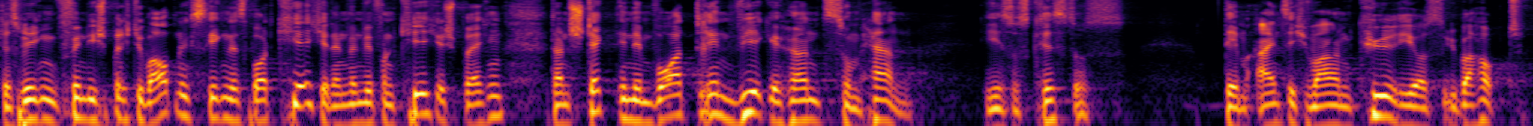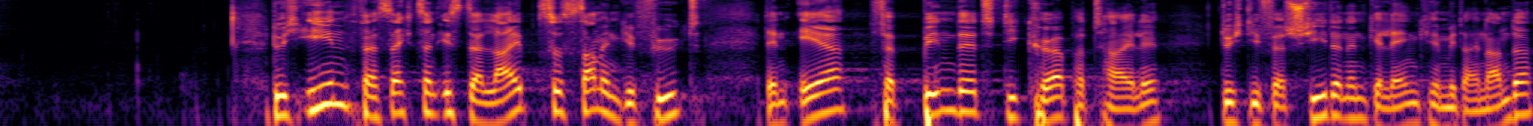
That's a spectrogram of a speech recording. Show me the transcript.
Deswegen finde ich, spricht überhaupt nichts gegen das Wort Kirche, denn wenn wir von Kirche sprechen, dann steckt in dem Wort drin, wir gehören zum Herrn, Jesus Christus, dem einzig wahren Kyrios überhaupt. Durch ihn, Vers 16, ist der Leib zusammengefügt, denn er verbindet die Körperteile durch die verschiedenen Gelenke miteinander.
